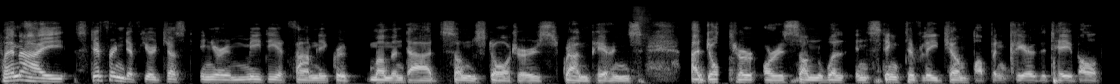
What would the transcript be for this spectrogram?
when I, it's different if you're just in your immediate family group, mum and dad, sons, daughters, grandparents. A daughter or a son will instinctively jump up and clear the table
